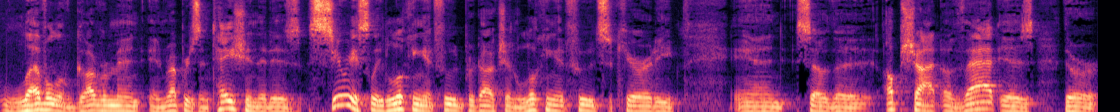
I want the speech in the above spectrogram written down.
Level of government and representation that is seriously looking at food production, looking at food security. And so the upshot of that is there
